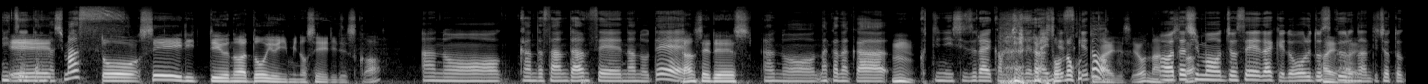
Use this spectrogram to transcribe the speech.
について話します。と生理っていうのはどういう意味の生理ですか？あのー神田さん男性なので、男性です。あのーなかなかうん。口にしづらいかもしれないんですけど、私も女性だけどオールドスクーはいはい。ルなんてちょっと、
